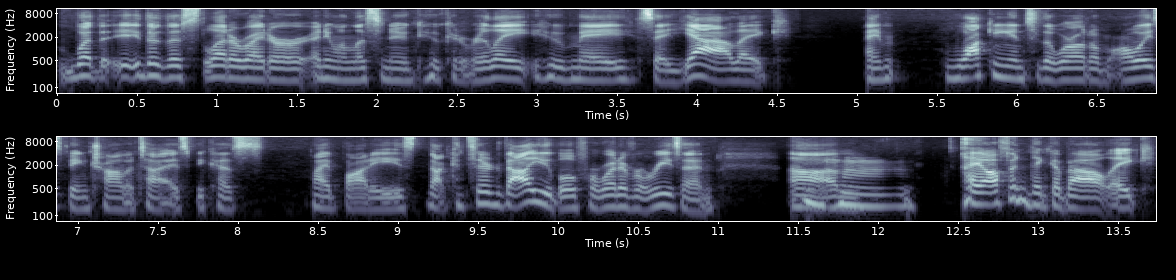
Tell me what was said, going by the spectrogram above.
whether either this letter writer or anyone listening who can relate, who may say, yeah, like I'm walking into the world, I'm always being traumatized because my body is not considered valuable for whatever reason. Um, mm-hmm. I often think about like,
